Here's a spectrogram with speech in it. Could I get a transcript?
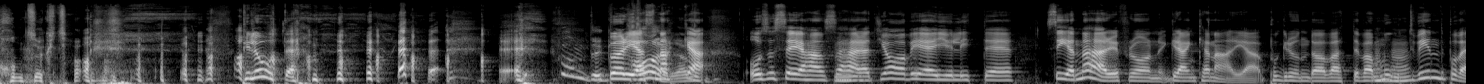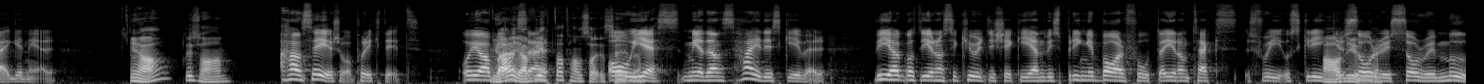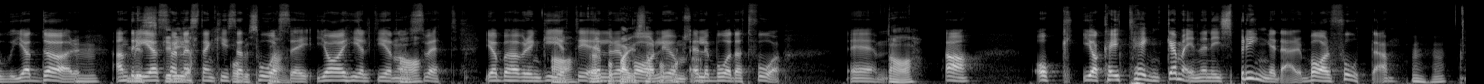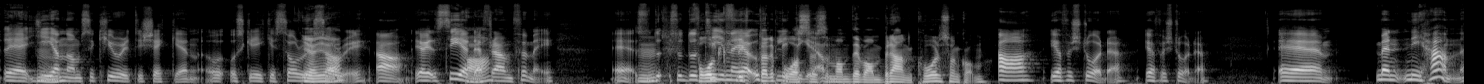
Eh, Konduktör. piloten börjar snacka. Och så säger han så här att ja, vi är ju lite sena härifrån Gran Canaria på grund av att det var motvind på vägen ner. Ja, det sa han. Han säger så på riktigt. Och jag bara Ja, jag så här, vet att han sa, säger Oh det. yes, medan Heidi skriver Vi har gått igenom security check igen, vi springer barfota genom tax free och skriker Ja, sorry, sorry, move, jag dör. Andreas Vi har nästan kissat på sig, jag är helt genomsvett. Jag behöver en GT Ja, eller en Valium eller båda två. Ehm, Ja. Ja, och jag kan ju tänka mig när ni springer där barfota Mhm. eh, genom security-checken och, och skriker sorry, Ja, ja. sorry. Ja, jag ser det Ja. framför mig. Eh, så, då, så då Folk tinar jag upp flyttade lite på sig grann. som om det var en brandkår som kom. Ja, jag förstår det. Jag förstår det. Eh, men ni hann.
